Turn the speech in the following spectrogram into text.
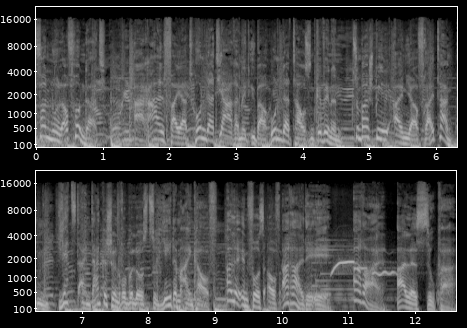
Von 0 auf 100. Aral feiert 100 Jahre mit über 100.000 Gewinnen. Zum Beispiel ein Jahr frei tanken. Jetzt ein Dankeschön, rubbellos zu jedem Einkauf. Alle Infos auf aral.de. Aral, alles super.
